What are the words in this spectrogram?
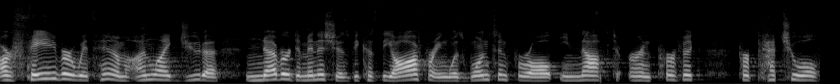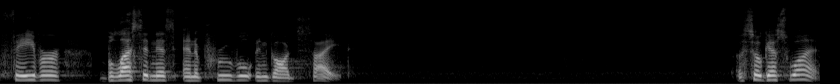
Our favor with him, unlike Judah, never diminishes because the offering was once and for all enough to earn perfect, perpetual favor, blessedness, and approval in God's sight. So, guess what?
